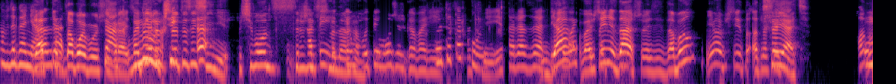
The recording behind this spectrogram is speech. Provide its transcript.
Ну, в догонялку. Прятки с тобой будешь Так, играть. во-первых, Ну, что ты- это за а- синий? Почему он А сражается ты, с ты, монархом? м- ты можешь говорить. Кто это такой? Слушай, Это разряд. Ты Я вообще не знаю, что я здесь забыл. Я вообще это отношусь... Стоять. Он Мы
